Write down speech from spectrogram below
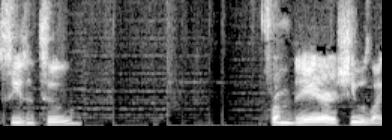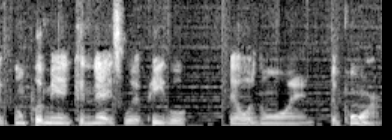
season two. From there, she was like gonna put me in connects with people that was doing the porn.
